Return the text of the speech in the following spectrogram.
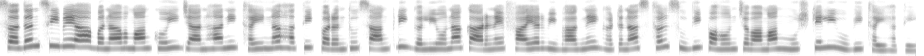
સદનસીબે આ બનાવમાં કોઈ જાનહાનિ થઈ ન હતી પરંતુ સાંકડી ગલીઓના કારણે ફાયર વિભાગને ઘટના સ્થળ સુધી પહોંચવામાં મુશ્કેલી ઊભી થઈ હતી.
